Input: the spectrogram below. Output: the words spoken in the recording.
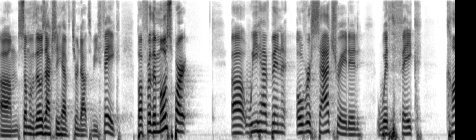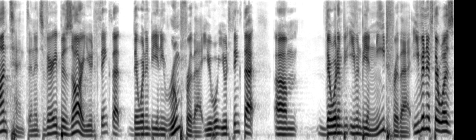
Um, some of those actually have turned out to be fake, but for the most part, uh, we have been oversaturated with fake content, and it's very bizarre. You'd think that there wouldn't be any room for that. You you would think that um, there wouldn't be, even be a need for that, even if there was.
